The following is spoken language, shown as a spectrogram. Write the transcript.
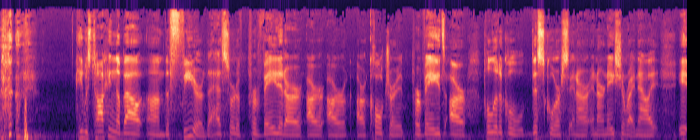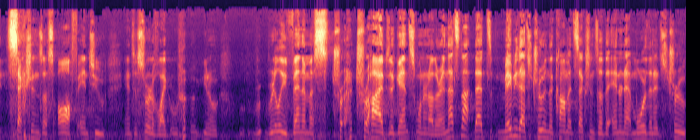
he was talking about um, the fear that has sort of pervaded our, our, our, our, culture. It pervades our political discourse in our, in our nation right now. It, it sections us off into, into sort of like, you know, really venomous tri- tribes against one another. And that's not, that's, maybe that's true in the comment sections of the internet more than it's true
